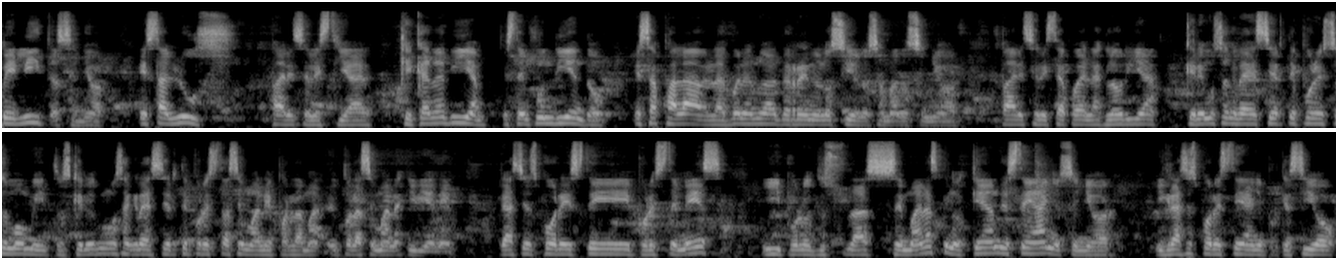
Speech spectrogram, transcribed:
velitas, Señor, esa luz, Padre Celestial, que cada día está infundiendo esa palabra, las buenas nuevas del reino de los cielos, amado Señor. Padre Celestial, Padre de la Gloria, queremos agradecerte por estos momentos, queremos agradecerte por esta semana y por la, por la semana que viene. Gracias por este, por este mes y por las semanas que nos quedan de este año, Señor. Y gracias por este año, porque ha sido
